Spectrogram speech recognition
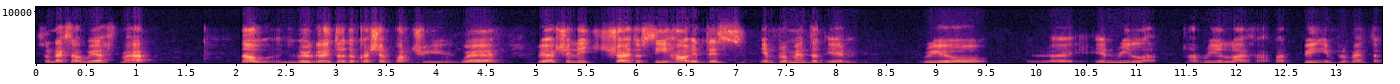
So next up we have map. Now we're going to the question part three where we actually try to see how it is implemented in real, uh, in real life, not real life, uh, but being implemented.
